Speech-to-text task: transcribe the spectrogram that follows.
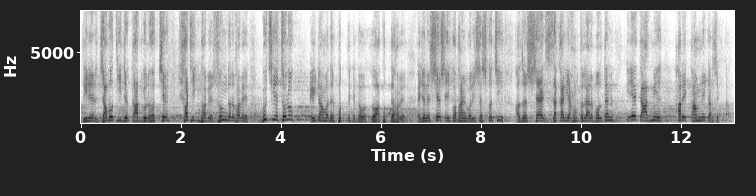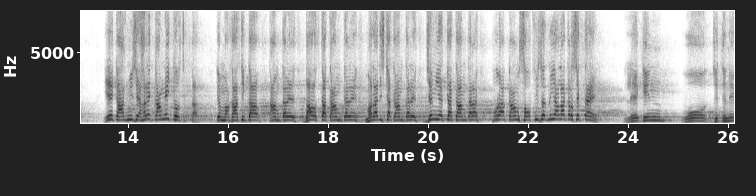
দিনের যাবতীয় যে কাজগুলো হচ্ছে সঠিকভাবে সুন্দরভাবে গুছিয়ে চলুক এইটা আমাদের প্রত্যেকে দো- দোয়া করতে হবে এই জন্য শেষ এই কথা আমি বলি শেষ করছি হজরত শেখ জাকারিয়া রহমতুল্লাহ বলতেন कि एक आदमी हर एक काम नहीं कर सकता एक आदमी से हर एक काम नहीं हो सकता कि मकातिब का काम करे दावत का काम करे मदारिस का काम करे जमीयत का काम करे पूरा काम सौ फीसद नहीं अदा कर सकता है लेकिन वो जितने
